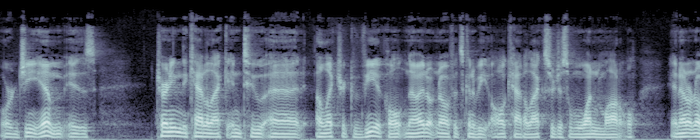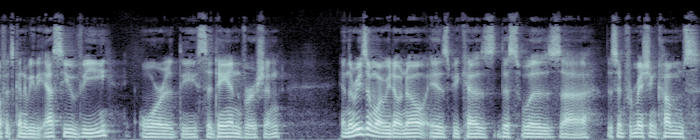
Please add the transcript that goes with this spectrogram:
or GM is turning the Cadillac into an electric vehicle. Now I don't know if it's going to be all Cadillacs or just one model, and I don't know if it's going to be the SUV or the sedan version. And the reason why we don't know is because this was uh, this information comes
